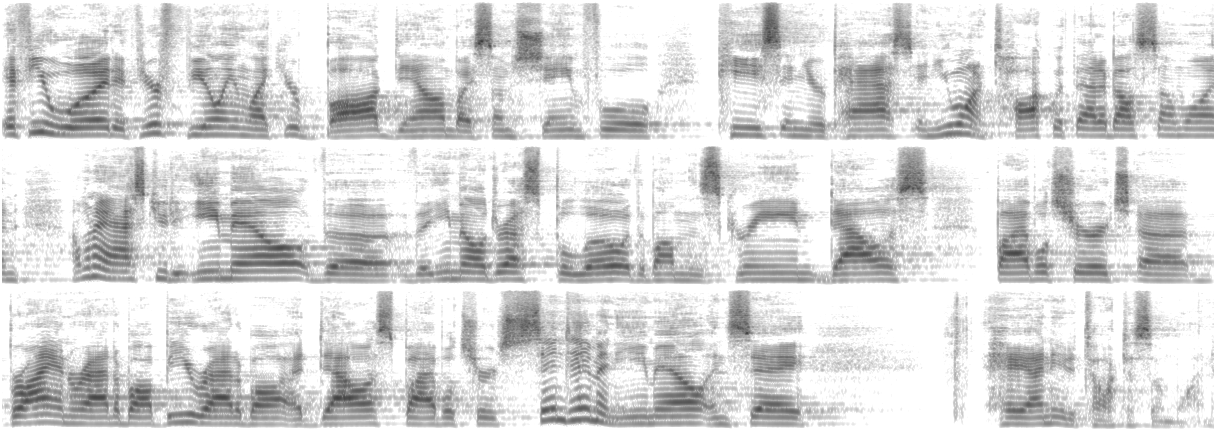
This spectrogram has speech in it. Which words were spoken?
if you would, if you're feeling like you're bogged down by some shameful piece in your past and you want to talk with that about someone, I'm going to ask you to email the, the email address below at the bottom of the screen, Dallas Bible Church, uh, Brian Radabaugh, B. Radabaugh at Dallas Bible Church. Send him an email and say, hey, I need to talk to someone.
